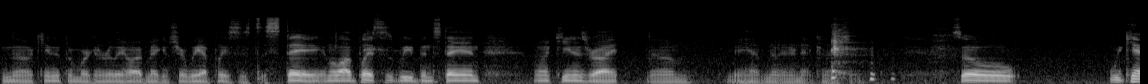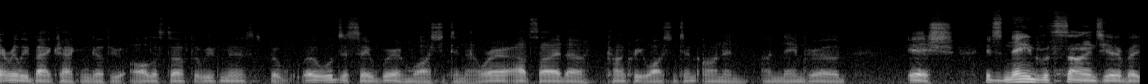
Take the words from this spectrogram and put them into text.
No, Keanna's been working really hard making sure we have places to stay. And a lot of places we've been staying, uh, Keanna's right. Um, they have no internet connection. so we can't really backtrack and go through all the stuff that we've missed, but we'll just say we're in Washington now. We're outside uh, Concrete, Washington on an unnamed road ish. It's named with signs here, but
